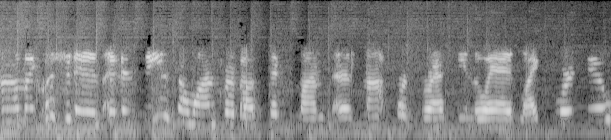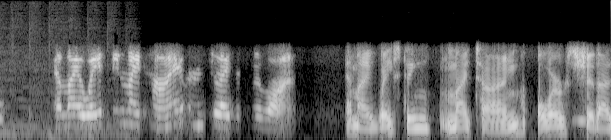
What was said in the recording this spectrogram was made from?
Uh, my question is, I've been seeing someone for about six months, and it's not progressing the way I'd like for it to. Am I wasting my time, and should I just move on? Am I wasting my time, or should I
